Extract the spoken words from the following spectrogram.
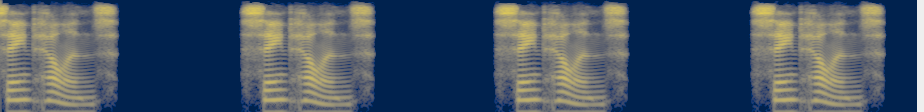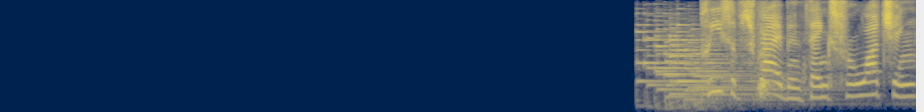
St. Helens, St. Helens, St. Helens, St. Helens. Please subscribe and thanks for watching.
